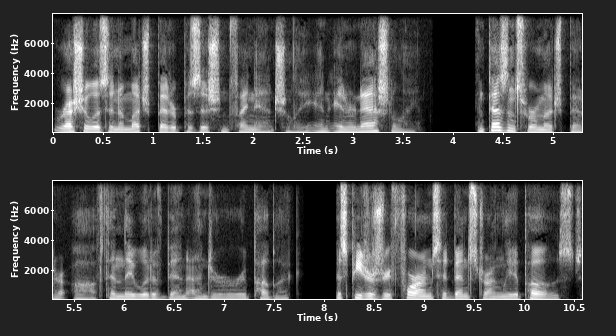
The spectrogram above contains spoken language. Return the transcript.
Russia was in a much better position financially and internationally, and peasants were much better off than they would have been under a republic, as Peter's reforms had been strongly opposed.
